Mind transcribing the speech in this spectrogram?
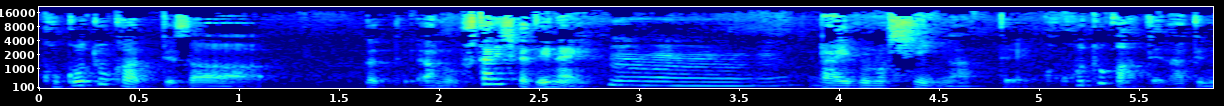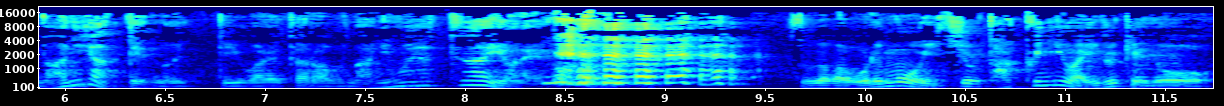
こことかってさだってあの2人しか出ないうんライブのシーンがあってこことかってだって何やってんのって言われたら何もやってないよね。そうだから俺も一応宅にはいるけど、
